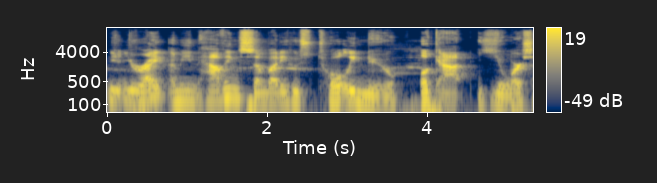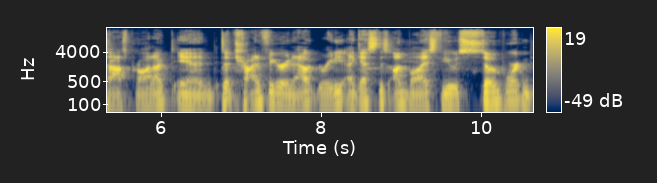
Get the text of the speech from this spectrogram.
you're right. I mean, having somebody who's totally new look at your SaaS product and to try to figure it out, really, I guess this unbiased view is so important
